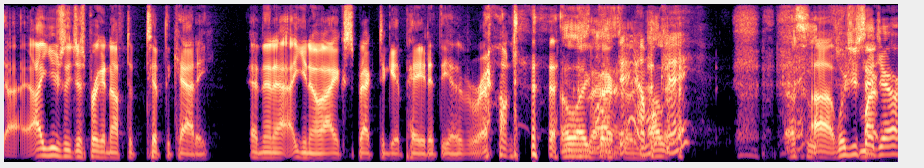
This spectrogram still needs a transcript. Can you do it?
I usually just bring enough to tip the caddy, and then I, you know I expect to get paid at the end of the round. I like that. Damn. I- Okay. That's uh, what'd you say, My- Jr?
